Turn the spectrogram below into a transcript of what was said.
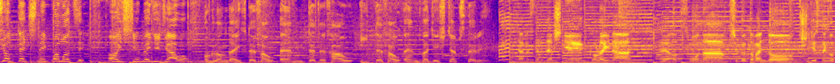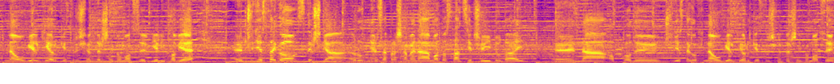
Świątecznej Pomocy. Oj się będzie działo. Oglądaj w TVN, TTV i TVN24. Witamy serdecznie. Kolejna e, odsłona przygotowań do 30 finału Wielkiej Orkiestry Świątecznej Pomocy w Wielichowie. E, 30 stycznia również zapraszamy na motostację, czyli tutaj e, na obchody 30 finału Wielkiej Orkiestry Świątecznej Pomocy.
